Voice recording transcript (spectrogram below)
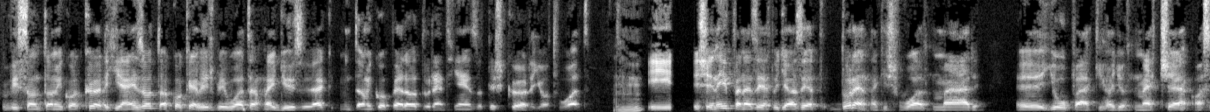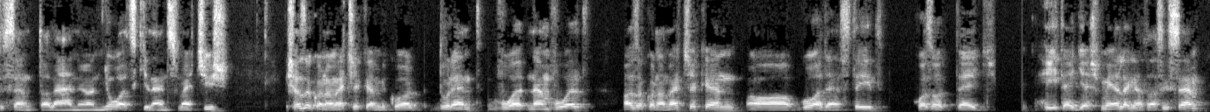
viszont amikor Curry hiányzott, akkor kevésbé voltak meggyőzőek, mint amikor például Durant hiányzott, és Curry ott volt. Uh-huh. És, és én éppen ezért, ugye azért Durantnek is volt már jó pár kihagyott meccse, azt hiszem talán olyan 8-9 meccs is, és azokon a meccseken, mikor Durant volt, nem volt, azokon a meccseken a Golden State hozott egy 7-1-es mérleget, azt hiszem,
